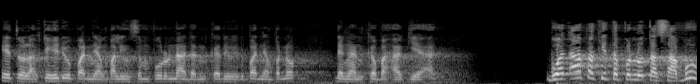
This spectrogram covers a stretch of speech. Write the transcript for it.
Itulah kehidupan yang paling sempurna dan kehidupan yang penuh dengan kebahagiaan. Buat apa kita perlu tasabuh?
